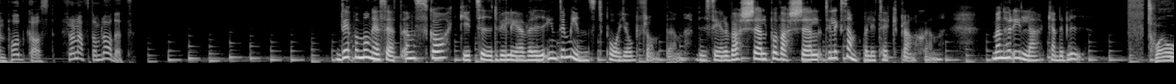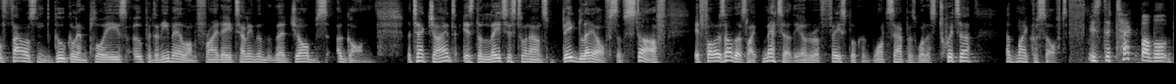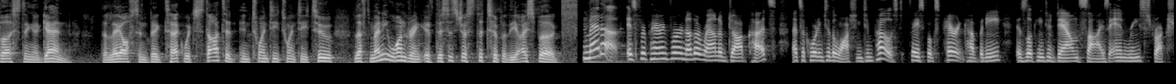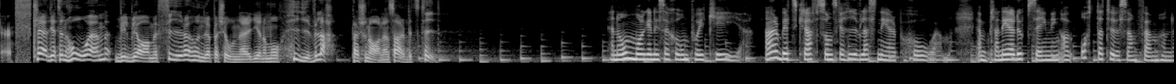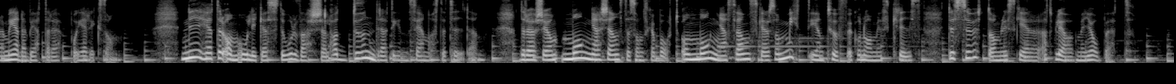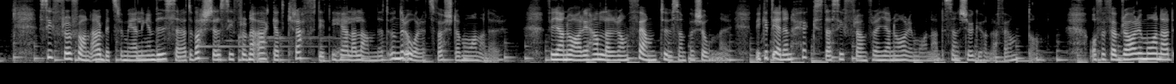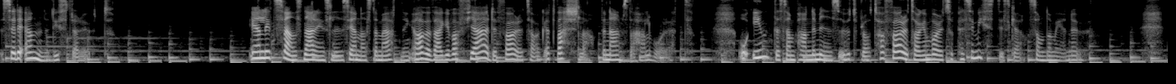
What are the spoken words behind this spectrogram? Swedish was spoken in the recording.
En podcast från Aftonbladet. Det är på många sätt en skakig tid vi lever i, inte minst på jobbfronten. Vi ser varsel på varsel, till exempel i techbranschen. Men hur illa kan det bli? 12,000 Google employees opened an email on Friday telling them that their jobs are gone. The tech giant is the latest to announce big layoffs of staff. It follows others like Meta, the owner of Facebook and WhatsApp, as well as Twitter and Microsoft. Is the tech bubble bursting again? The layoffs in big tech, which started in 2022, left many wondering if this is just the tip of the iceberg. Meta is preparing for another round of job cuts. That's according to the Washington Post. Facebook's parent company is looking to downsize and restructure. Klädjätten H&M vill bli av med 400 personer genom att hyvla personalens arbetstid. En omorganisation på IKEA, arbetskraft som ska hyvlas ner på H&M, en planerad uppsägning av 8500 medarbetare på Ericsson. Nyheter om olika storvarsel har dundrat in senaste tiden. Det rör sig om många tjänster som ska bort och många svenskar som mitt i en tuff ekonomisk kris dessutom riskerar att bli av med jobbet. Siffror från Arbetsförmedlingen visar att varselsiffrorna ökat kraftigt i hela landet under årets första månader. För januari handlade det om 5 000 personer, vilket är den högsta siffran för en januarimånad sedan 2015. Och för februari månad ser det ännu dystrare ut. Enligt Svenskt Näringslivs senaste mätning överväger var fjärde företag att varsla det närmsta halvåret. Och inte sedan pandemins utbrott har företagen varit så pessimistiska som de är nu.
